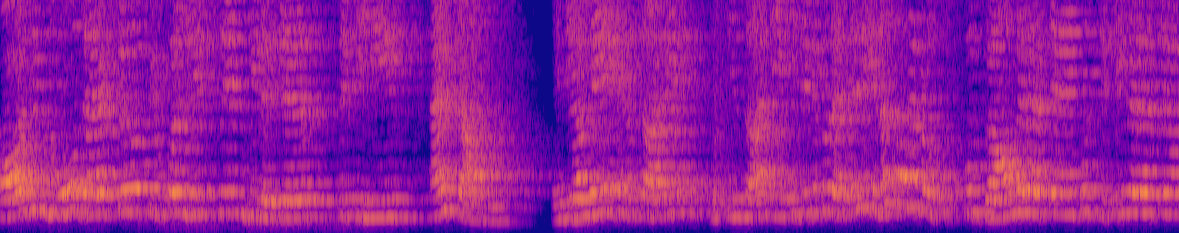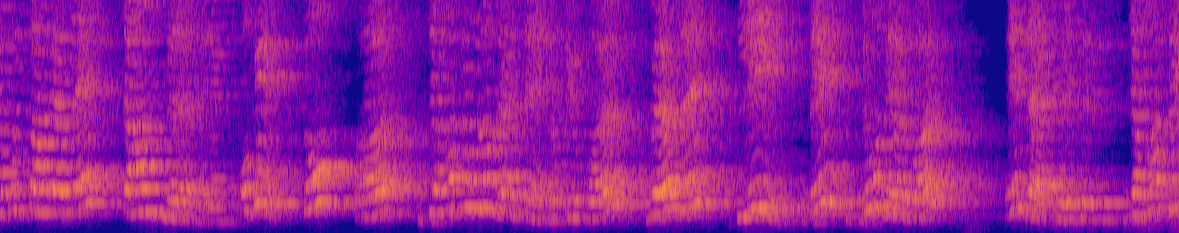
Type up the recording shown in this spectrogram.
all we know that uh, people lives in villages cities and towns India में सारे इंसान एक ही जगह तो रहते नहीं है ना सारे लोग कुछ गाँव में रहते हैं कुछ सिटी में रहते हैं और कुछ कहाँ रहते हैं टाउन्स में रहते हैं ओके तो जहाँ पे वो लोग रहते हैं the people where they live they do their work in that places जहाँ पे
